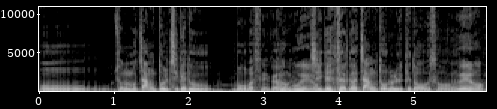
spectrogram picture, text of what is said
오, 저는 뭐 짱돌찌개도 먹어봤으니까요. 그거 뭐예요? 찌개에다가 짱돌을 이렇게 넣어서 왜요?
